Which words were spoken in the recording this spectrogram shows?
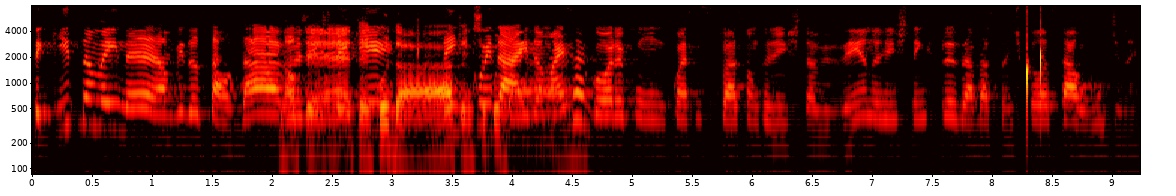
Tem que ir também, né? A vida saudável. Não, a gente tem- tem, tem que, que cuidar, Tem que tem que cuidar, cuidar. ainda mais agora com, com essa situação que a gente está vivendo. A gente tem que prezar bastante pela saúde, né?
